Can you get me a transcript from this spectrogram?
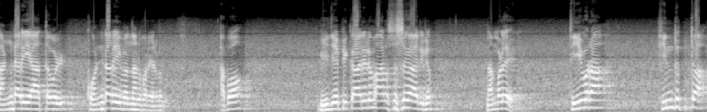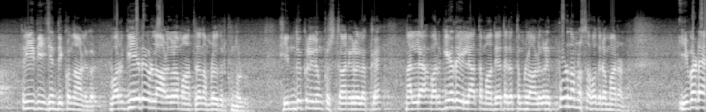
കണ്ടറിയാത്തവൾ കൊണ്ടറിയുമെന്നാണ് പറയുന്നത് അപ്പോൾ ബി ജെ പിക്കാരിലും ആർ എസ് എസ്സുകാരിലും നമ്മൾ തീവ്ര ഹിന്ദുത്വ രീതി ചിന്തിക്കുന്ന ആളുകൾ വർഗീയതയുള്ള ആളുകളെ മാത്രമേ നമ്മൾ എതിർക്കുന്നുള്ളൂ. ഹിന്ദുക്കളിലും ക്രിസ്ത്യാനികളിലൊക്കെ നല്ല വർഗീയതയില്ലാത്ത മതേതരത്വമുള്ള ആളുകൾ ഇപ്പോഴും നമ്മുടെ സഹോദരന്മാരാണ്. ഇവിടെ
